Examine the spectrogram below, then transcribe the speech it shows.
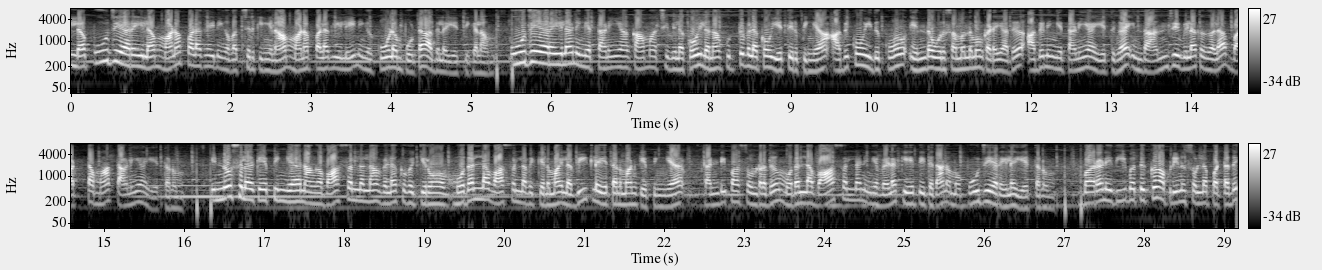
இல்லை பூஜை அறையில் மணப்பலகை நீங்கள் வச்சுருக்கீங்கன்னா மணப்பலகையிலே நீங்கள் கோலம் போட்டு அதில் ஏற்றிக்கலாம் பூஜை அறையில் நீங்கள் தனியாக காமாட்சி விளக்கோ இல்லைன்னா குத்து விளக்கோ ஏற்றிருப்பீங்க அதுக்கும் இது இதுக்கும் எந்த ஒரு சம்மந்தமும் கிடையாது. அது நீங்கள் தனியாக ஏற்றுங்க இந்த அஞ்சு விளக்குகளை வட்டமாக தனியாக ஏற்றணும் இன்னும் சிலர் கேட்பீங்க நாங்கள் வாசல்லலாம் விளக்கு வைக்கிறோம். முதல்ல வாசல்ல வைக்கணுமா? இல்லை வீட்டில் ஏற்றணுமான்னு கேட்பீங்க கண்டிப்பாக சொல்கிறது முதல்ல வாசல்ல நீங்கள் விளக்கு ஏற்றிட்டு தான் நம்ம பூஜை அறையில் ஏற்றணும் பரணி தீபத்துக்கு அப்படின்னு சொல்லப்பட்டது.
